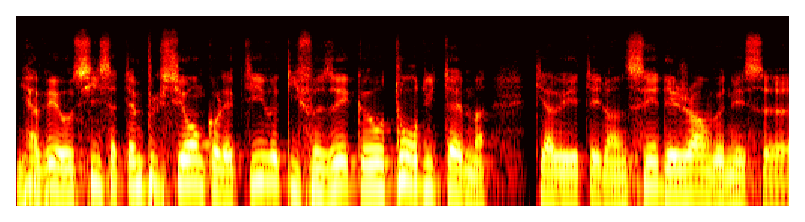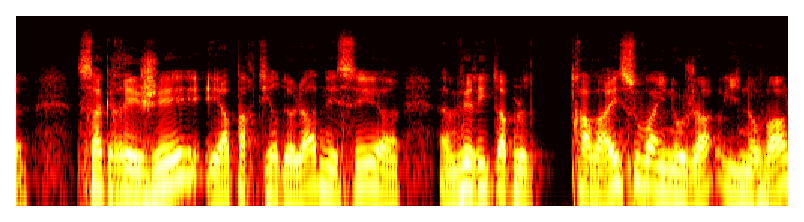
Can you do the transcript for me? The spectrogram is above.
il y avait aussi cette impulsion collective qui faisait qu'autour du thème qui avait été lancé, des gens venaient s'agréger et à partir de là naissait un, véritable travail, souvent innovant.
